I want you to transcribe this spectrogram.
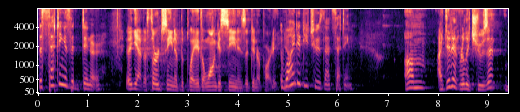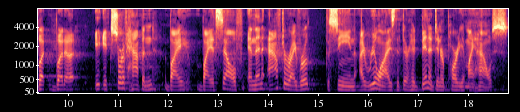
the setting is a dinner. Uh, yeah, the third scene of the play, the longest scene, is a dinner party. Yeah. Why did you choose that setting? I didn't really choose it, but but uh, it, it sort of happened by by itself. And then after I wrote the scene, I realized that there had been a dinner party at my house,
